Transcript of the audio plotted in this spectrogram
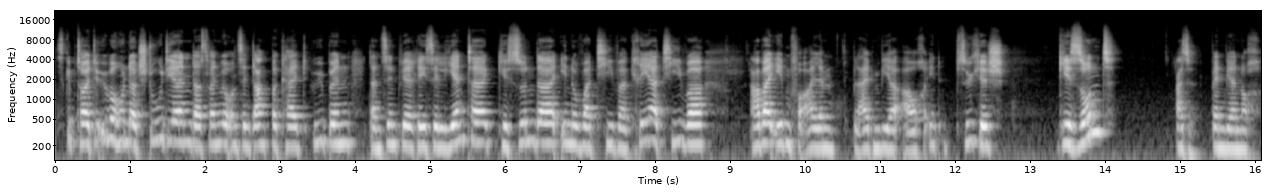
Es gibt heute über 100 Studien, dass wenn wir uns in Dankbarkeit üben, dann sind wir resilienter, gesünder, innovativer, kreativer, aber eben vor allem bleiben wir auch psychisch gesund. Also wenn wir noch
